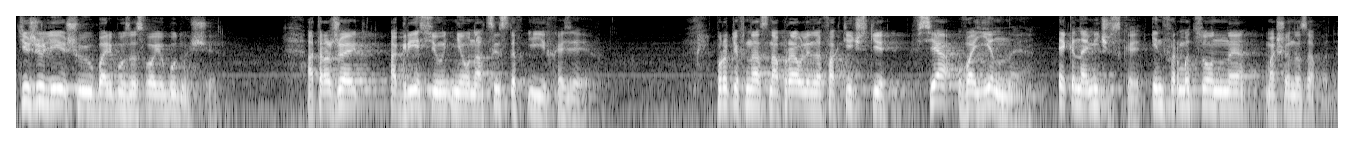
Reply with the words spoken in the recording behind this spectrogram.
тяжелейшую борьбу за свое будущее. Отражает агрессию неонацистов и их хозяев. Против нас направлена фактически вся военная, экономическая, информационная машина Запада.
